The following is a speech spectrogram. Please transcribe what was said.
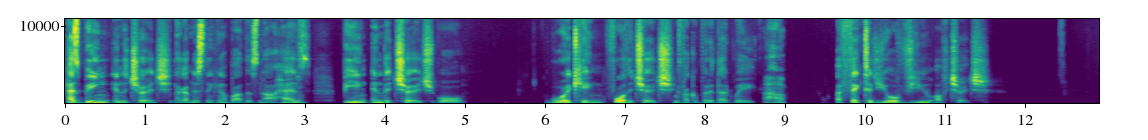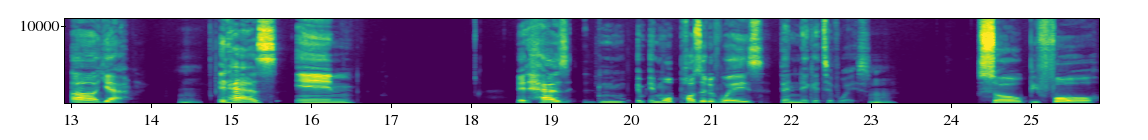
Has being in the church, like I'm just thinking about this now, has being in the church or working for the church, if I could put it that way, Uh huh. affected your view of church? Uh, yeah. Mm. It has in. It has in, in more positive ways than negative ways. Mm. So before,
